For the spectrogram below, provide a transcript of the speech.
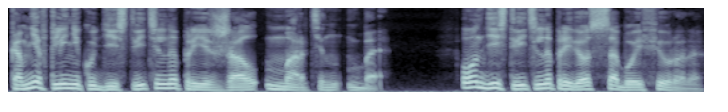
Ко мне в клинику действительно приезжал Мартин Б. Он действительно привез с собой фюрера.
